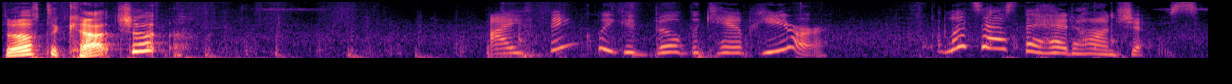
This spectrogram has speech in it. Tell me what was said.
Do I have to catch it? I think we could build the camp here. Let's ask the head honchos.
